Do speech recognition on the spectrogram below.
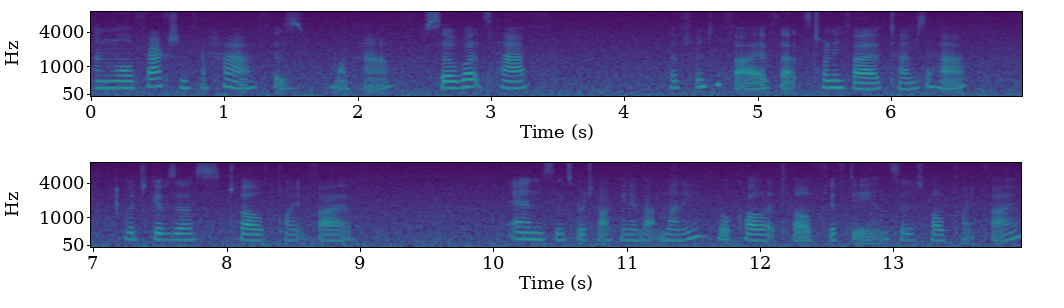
And well, a fraction for half is 1 half. So what's half of 25? That's 25 times a half, which gives us 12.5. And since we're talking about money, we'll call it 1250 instead of 12.5.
